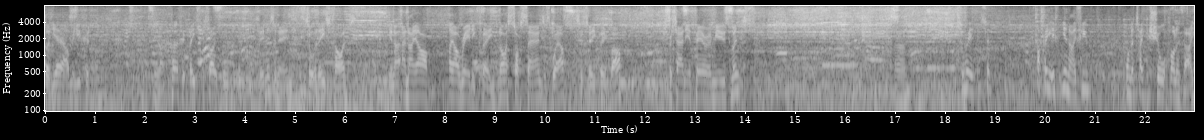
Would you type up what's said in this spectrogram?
But yeah, I mean you could you know, perfect beach for social distancing, isn't it? In sort of these times. You know, and they are they are really clean. Nice soft sand as well. It's a seafood bar. Britannia Pier Amusements. Um, it's a really, it's a, I think if you know if you want to take a short holiday,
